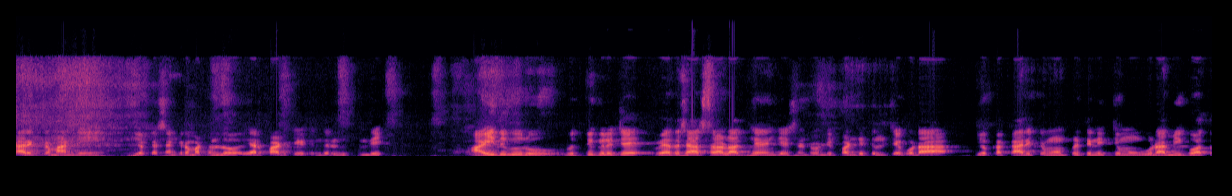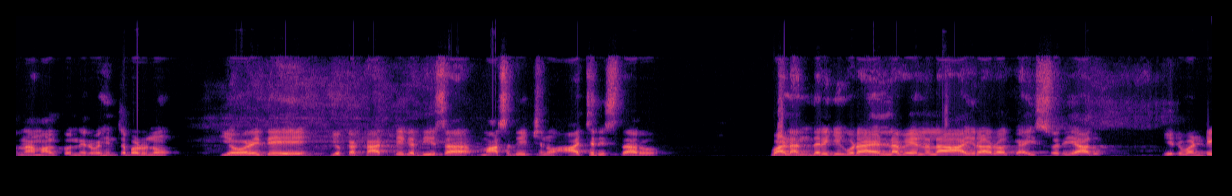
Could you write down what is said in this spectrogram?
కార్యక్రమాన్ని ఈ యొక్క శంకర మఠంలో ఏర్పాటు చేయటం జరుగుతుంది. ఐదుగురు వృత్తికులచే వేదశాస్త్రాలు అధ్యయనం చేసినటువంటి పండితులచే కూడా ఈ యొక్క కార్యక్రమం ప్రతినిత్యము కూడా మీ గోత్రనామాలతో నిర్వహించబడును. ఎవరైతే ఈ యొక్క కార్తీక దీస మాస దీక్షను ఆచరిస్తారో వాళ్ళందరికీ కూడా ఎల్లవేళలా ఆయురారోగ్య ఐశ్వర్యాలు ఎటువంటి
